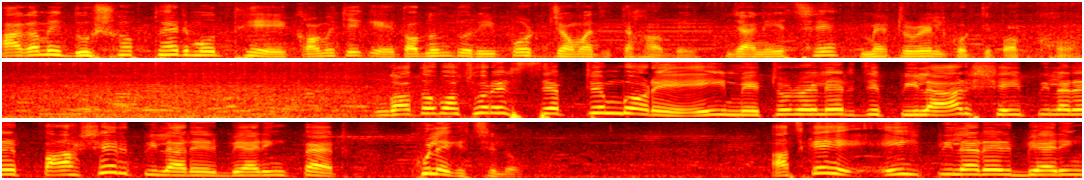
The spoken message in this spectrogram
আগামী দু সপ্তাহের মধ্যে কমিটিকে তদন্ত রিপোর্ট জমা দিতে হবে, জানিয়েছে মেট্রো রেল কর্তৃপক্ষ। গত বছরের সেপ্টেম্বরে এই মেট্রো রেলের যে পিলার, সেই পিলারের পাশের পিলারের বিয়ারিং প্যাড খুলে গেছিল। আজকে এই পিলারের বিয়ারিং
